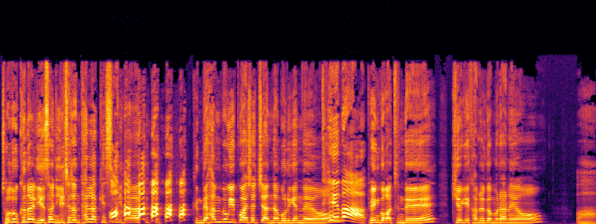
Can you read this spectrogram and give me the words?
저도 그날 예선 1차전 탈락했습니다. 근데 한복 입고 하셨지 않나 모르겠네요. 대박. 뵌 것 같은데 기억이 가물가물하네요. 와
